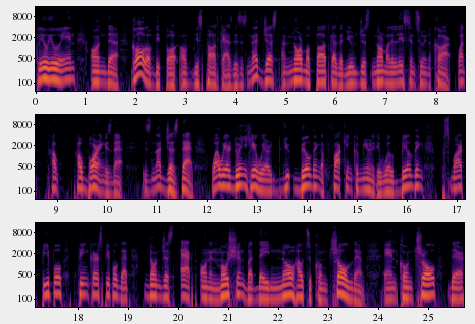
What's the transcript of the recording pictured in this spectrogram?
clue you in on the goal of the po- of this podcast. This is not just a normal podcast that you just normally listen to in a car. What how how boring is that? It's not just that. What we are doing here we are bu- building a fucking community. We're building smart people thinkers people that don't just act on emotion but they know how to control them and control their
